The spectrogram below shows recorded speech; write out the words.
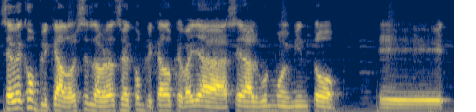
Se ve complicado, esa es la verdad, se ve complicado que vaya a hacer algún movimiento eh,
